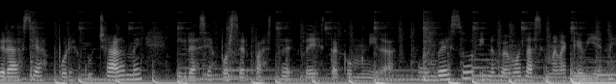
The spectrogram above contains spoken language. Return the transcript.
gracias por escucharme y gracias por ser parte de esta comunidad. Un beso y nos vemos la semana que viene.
